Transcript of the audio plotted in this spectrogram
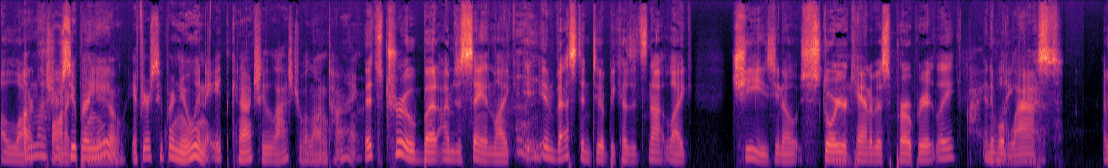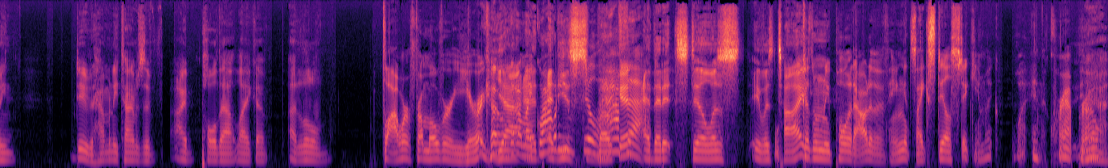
a lot Unless of you're super pain. new. If you're super new, an eighth can actually last you a long time. It's true, but I'm just saying, like, invest into it because it's not like cheese. You know, store your mm. cannabis appropriately, I and it will like last. I mean, dude, how many times have I pulled out like a a little Flower from over a year ago. yeah? that I'm like, and- why and would you still have it, that? And then it still was it was tight. Because when we pull it out of the thing, it's like still sticky. I'm like, what in the crap, bro? Yeah,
